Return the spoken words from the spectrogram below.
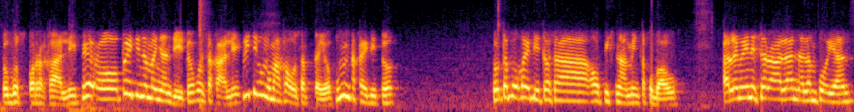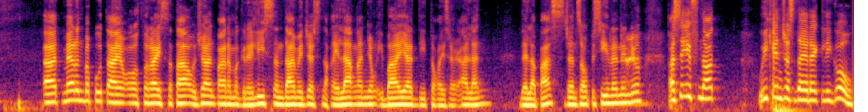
Tugos Poracali. Pero pwede naman yan dito kung sakali. Pwede kong makausap kayo. Pumunta kayo dito. Punta po kayo dito sa office namin sa Cubao. Alam niyo ni Sir Alan, alam po yan. At meron ba po tayong authorized na tao dyan para mag-release ng damages na kailangan yung ibayad dito kay Sir Alan de la Paz dyan sa opisina ninyo? Kasi if not, we can just directly go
